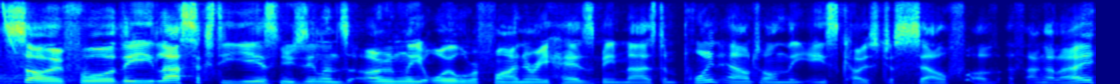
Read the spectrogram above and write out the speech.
So, for the last 60 years, New Zealand's only oil refinery has been Marsden Point out on the east coast just south of Whangarei.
